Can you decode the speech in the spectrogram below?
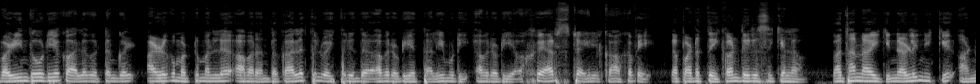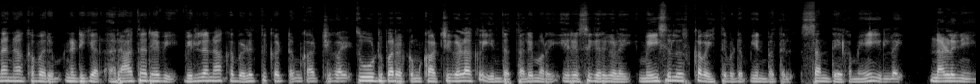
வழிந்தோடிய காலகட்டங்கள் அழகு மட்டுமல்ல அவர் அந்த காலத்தில் வைத்திருந்த அவருடைய தலைமுடி அவருடைய ஹேர் ஸ்டைலுக்காகவே இந்த படத்தை கண்டு ரசிக்கலாம். கதாநாயகி நளினிக்கு அண்ணனாக வரும் நடிகர் ராதாரவி வில்லனாக வெளுத்து கட்டும் காட்சிகள் சூடு பறக்கும் காட்சிகளாக இந்த தலைமுறை ரசிகர்களை மெய்சிலிருக்க வைத்துவிடும் என்பதில் சந்தேகமே இல்லை. நளினி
